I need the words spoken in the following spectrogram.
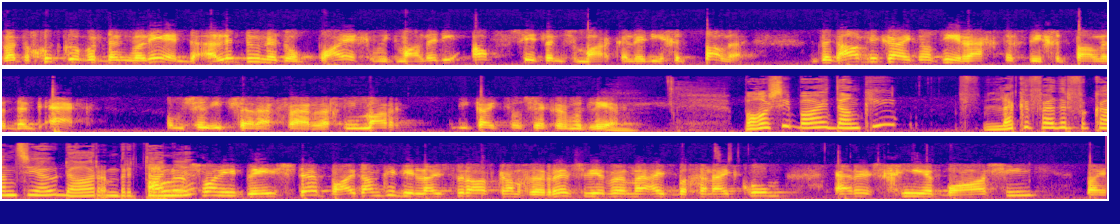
wat 'n goedkoper ding wil hê. Hulle doen dit op baie gebied maar hulle die afsettingsmark, hulle die getalle. In Suid-Afrika het ons nie regtig die getalle dink ek om so iets te regverdig nie, maar die tyd sal seker moet leer. Hmm. Basie baie dankie. Lekker verder vakansie hou daar in Brittanje. Alles van die beste. Baie dankie die luisteraars kan gerus weer by my uit begin uitkom. RSG Basie by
